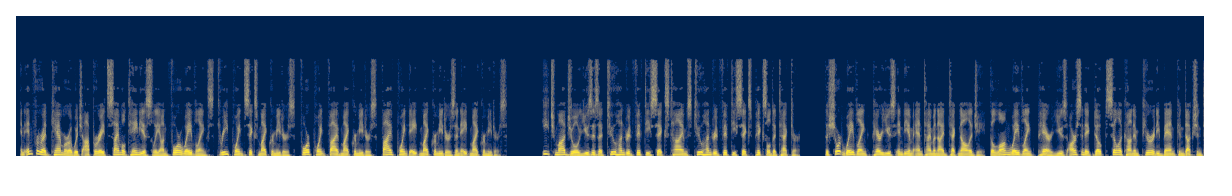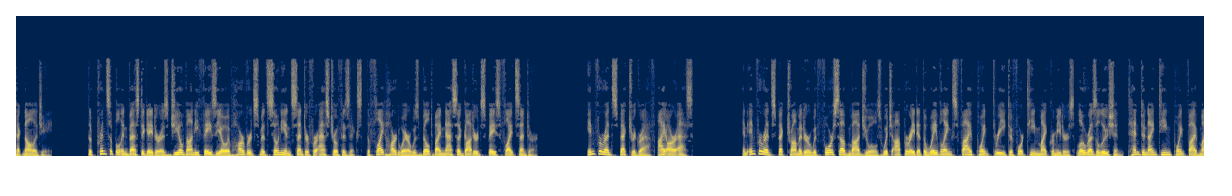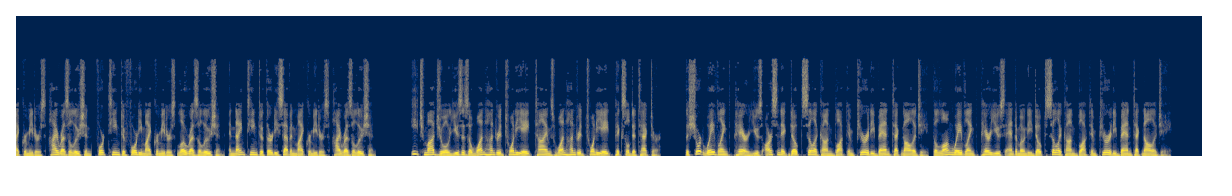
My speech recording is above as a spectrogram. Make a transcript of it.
an infrared camera which operates simultaneously on four wavelengths 3.6 micrometers, 4.5 micrometers, 5.8 micrometers and 8 micrometers. Each module uses a 256 x 256 pixel detector. The short wavelength pair use indium antimonide technology, the long wavelength pair use arsenic-doped silicon impurity band conduction technology. The principal investigator is Giovanni Fazio of Harvard-Smithsonian Center for Astrophysics. The flight hardware was built by NASA Goddard Space Flight Center. Infrared spectrograph (IRS). An infrared spectrometer with four sub-modules which operate at the wavelengths 5.3 to 14 micrometers low resolution, 10 to 19.5 micrometers high resolution, 14 to 40 micrometers low resolution, and 19 to 37 micrometers high resolution. Each module uses a 128 x 128 pixel detector, the short wavelength pair use arsenic-doped silicon blocked impurity band technology, the long wavelength pair use antimony-doped silicon blocked impurity band technology.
